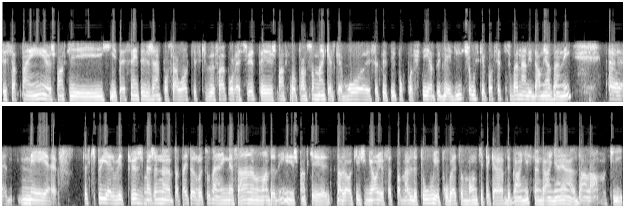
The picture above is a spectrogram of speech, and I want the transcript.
c'est certain. Euh, Je pense qu'il est, assez intelligent pour savoir qu'est-ce qu'il veut faire pour la suite. Et je pense qu'il va prendre sûrement quelques mois euh, cet été pour profiter un peu de la vie, chose qu'il n'a pas faite souvent dans les dernières années. Euh, mais euh, qu'est-ce qui peut y arriver de plus? J'imagine peut-être un retour dans la Ligue nationale à un moment donné. Et je pense que dans le hockey junior, il a fait pas mal le tour. Il a prouvé à tout le monde qu'il était capable de gagner. C'est un gagnant dans l'âme. Puis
